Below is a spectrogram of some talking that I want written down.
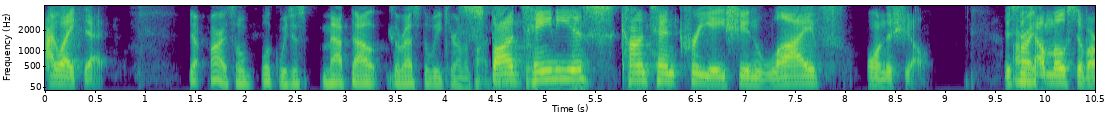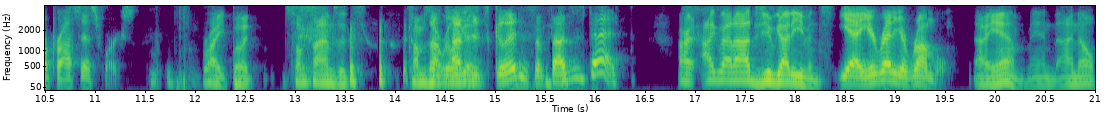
I like that. Yeah. All right. So look, we just mapped out the rest of the week here on the podcast. Spontaneous content creation live on the show. This All is right. how most of our process works. Right, but sometimes it's comes out really Sometimes good. it's good and sometimes it's bad. All right, I got odds. You've got evens. Yeah, you're ready to rumble. I am, man. I know.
